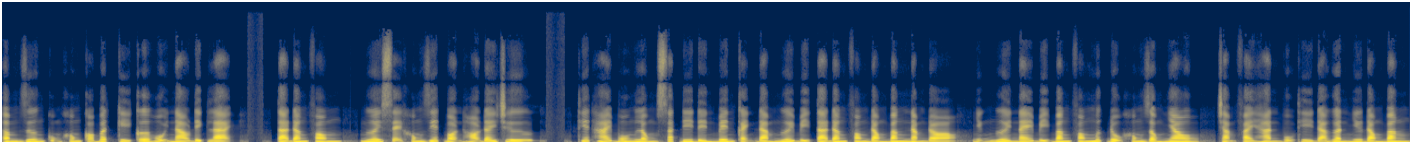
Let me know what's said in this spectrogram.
âm dương cũng không có bất kỳ cơ hội nào địch lại. Tả Đăng Phong, ngươi sẽ không giết bọn họ đấy chứ? Thiết Hải buông lồng sắt đi đến bên cạnh đám người bị Tả Đăng Phong đóng băng nằm đó. Những người này bị băng phong mức độ không giống nhau. Chạm phải hàn vụ thì đã gần như đóng băng.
